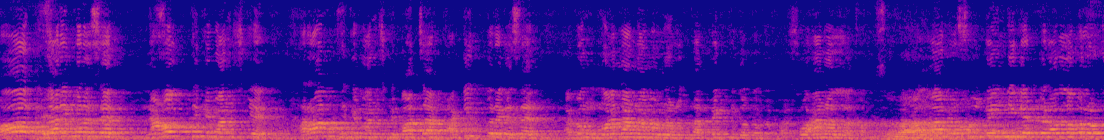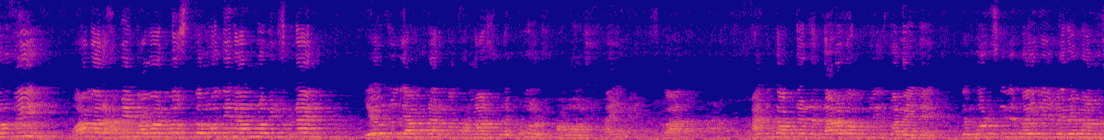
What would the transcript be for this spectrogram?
হক জারি করেছেন নাহক থেকে মানুষকে হারাম থেকে মানুষকে বাঁচার তাকিদ করে গেছেন এবং মানা না মানা হলো তার ব্যক্তিগত ব্যাপার। সোহান আল্লাহ আল্লাহ রসুলকে ইন্ডিকেট করে আল্লাহ বলো নবী আমার হাবিব আমার নবী শুনেন, কেউ যদি আপনার কথা না শুনে কোনো সমস্যাই নাই। আমি তো আপনার দাঁড়াবো পুলিশ বানাই নাই, যে মসজিদে বাইরে বেরোয় মানুষ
